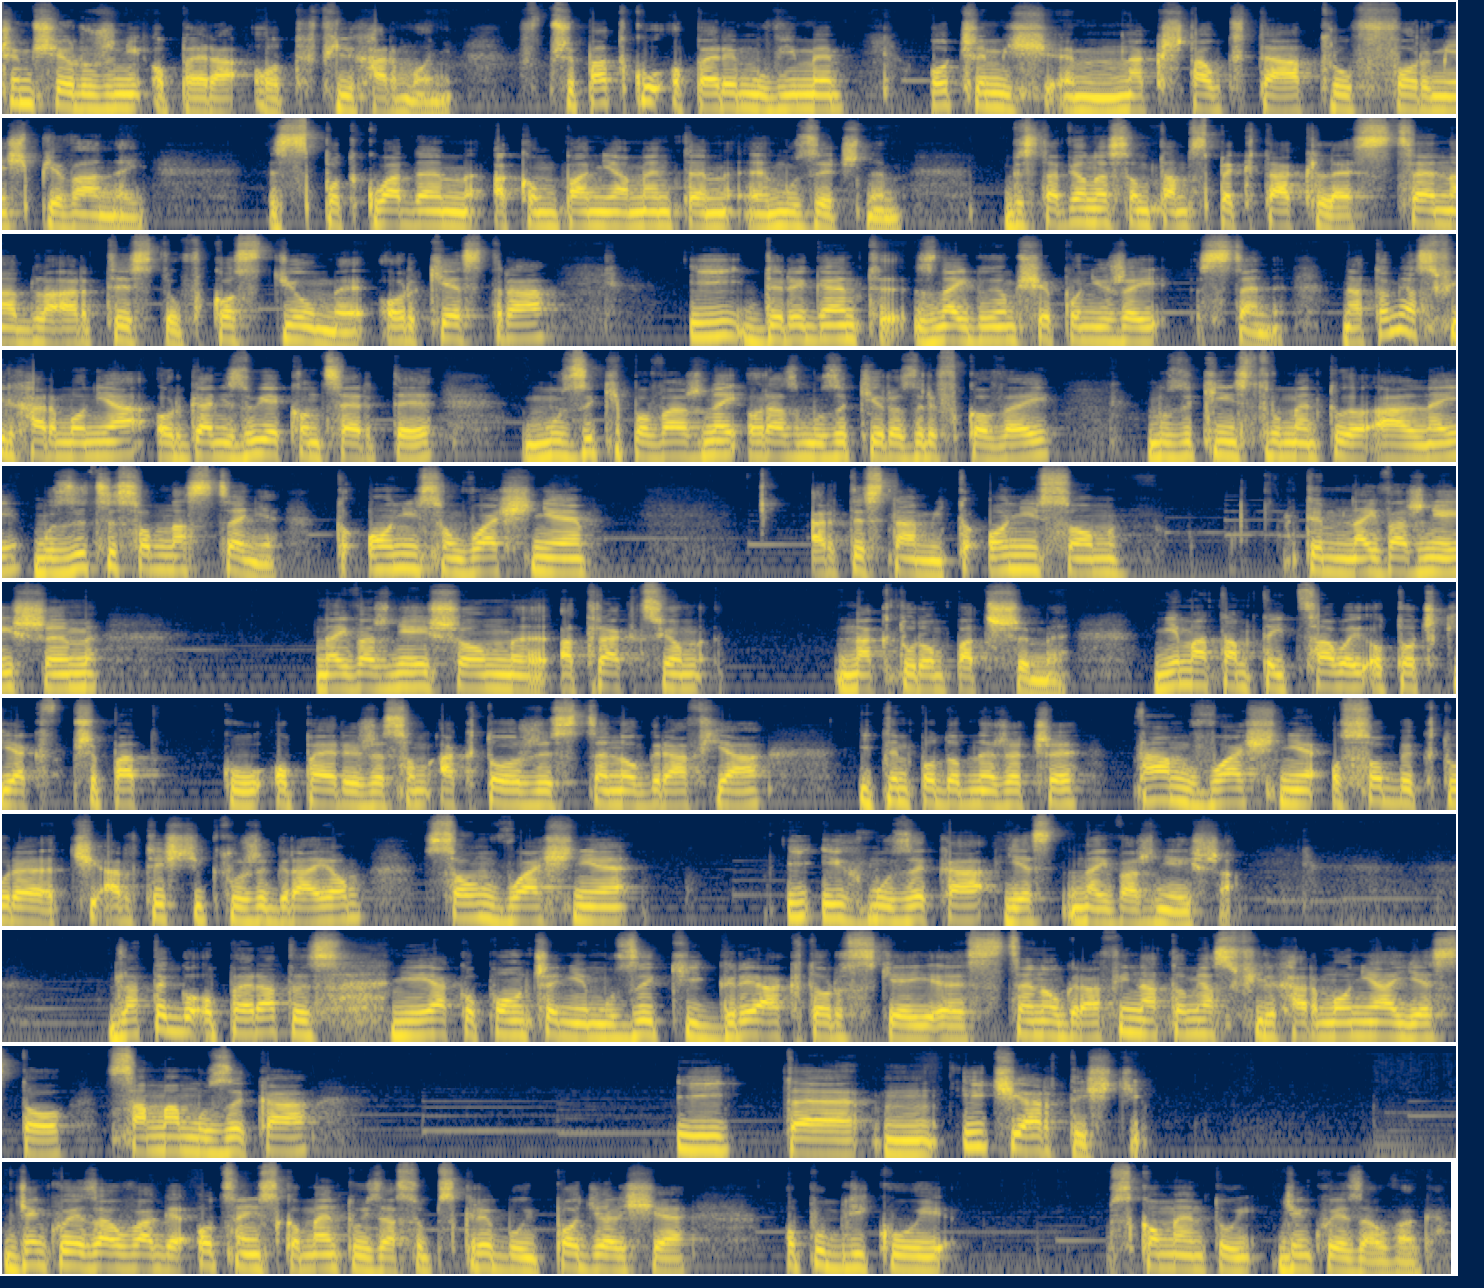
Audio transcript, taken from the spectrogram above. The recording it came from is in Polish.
Czym się różni opera od filharmonii? W przypadku opery mówimy o czymś na kształt teatru w formie śpiewanej, z podkładem, akompaniamentem e, muzycznym. Wystawione są tam spektakle, scena dla artystów, kostiumy, orkiestra i dyrygent znajdują się poniżej sceny. Natomiast Filharmonia organizuje koncerty muzyki poważnej oraz muzyki rozrywkowej, muzyki instrumentalnej. Muzycy są na scenie. To oni są właśnie artystami, to oni są tym najważniejszym, najważniejszą atrakcją, na którą patrzymy. Nie ma tam tej całej otoczki, jak w przypadku opery, że są aktorzy, scenografia i tym podobne rzeczy. Tam właśnie osoby, które, ci artyści, którzy grają, są właśnie i ich muzyka jest najważniejsza. Dlatego opera to jest niejako połączenie muzyki, gry aktorskiej, e, scenografii, natomiast filharmonia jest to sama muzyka i, te, mm, i ci artyści. Dziękuję za uwagę. Oceń, skomentuj, zasubskrybuj, podziel się, opublikuj, skomentuj. Dziękuję za uwagę.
